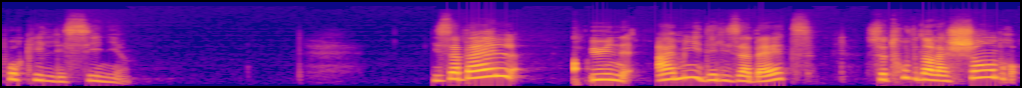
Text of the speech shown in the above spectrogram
pour qu'il les signe. Isabelle, une amie d'Élisabeth, se trouve dans la chambre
